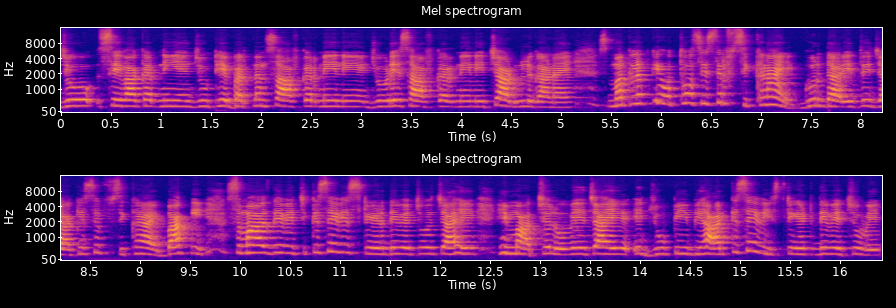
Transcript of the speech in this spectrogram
ਜੋ ਸੇਵਾ ਕਰਨੀ ਹੈ ਝੂਠੇ ਬਰਤਨ ਸਾਫ਼ ਕਰਨੇ ਨੇ, ਜੋੜੇ ਸਾਫ਼ ਕਰਨੇ ਨੇ, ਝਾੜੂ ਲਗਾਉਣਾ ਹੈ। ਮਤਲਬ ਕਿ ਉੱਥੋਂ ਅਸੀਂ ਸਿਰਫ ਸਿੱਖਣਾ ਹੈ, ਗੁਰਦਾਰੇ ਤੇ ਜਾ ਕੇ ਸਿਰਫ ਸਿੱਖਣਾ ਹੈ। ਬਾਕੀ ਸਮਾਜ ਦੇ ਵਿੱਚ ਕਿਸੇ ਵੀ ਸਟੇਟ ਦੇ ਵਿੱਚ ਉਹ ਚਾਹੇ ਹਿਮਾਚਲ ਹੋਵੇ, ਚਾਹੇ ਇਹ ਯੂਪੀ ਬਿਹਾਰ ਕਿਸੇ ਵੀ ਸਟੇਟ ਦੇ ਵਿੱਚ ਹੋਵੇ,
